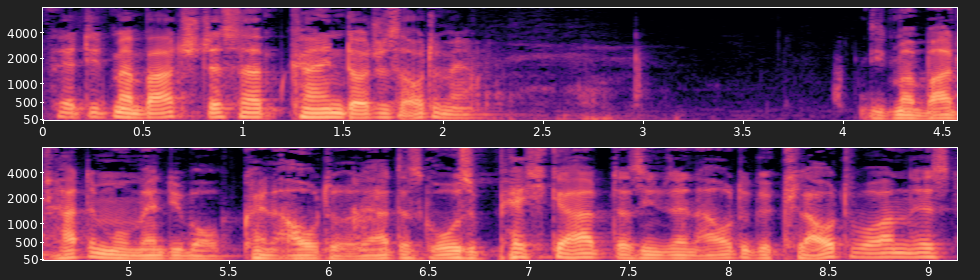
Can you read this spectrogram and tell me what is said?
Fährt Dietmar Bartsch deshalb kein deutsches Auto mehr? Dietmar Bartsch hat im Moment überhaupt kein Auto. Er hat das große Pech gehabt, dass ihm sein Auto geklaut worden ist.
